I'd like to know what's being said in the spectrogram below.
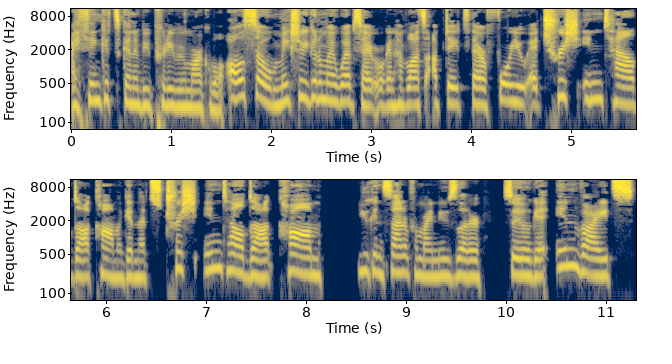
I think it's going to be pretty remarkable. Also, make sure you go to my website. We're going to have lots of updates there for you at trishintel.com. Again, that's trishintel.com. You can sign up for my newsletter so you'll get invites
